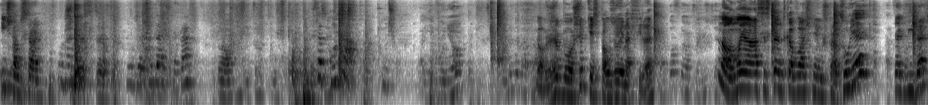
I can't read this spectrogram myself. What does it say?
Idź tam stań przy desce. Deskę, tak? No. To jest ta skórka. Dobrze, żeby było szybciej, spauzuję na chwilę. No, moja asystentka właśnie już pracuje, jak widać.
